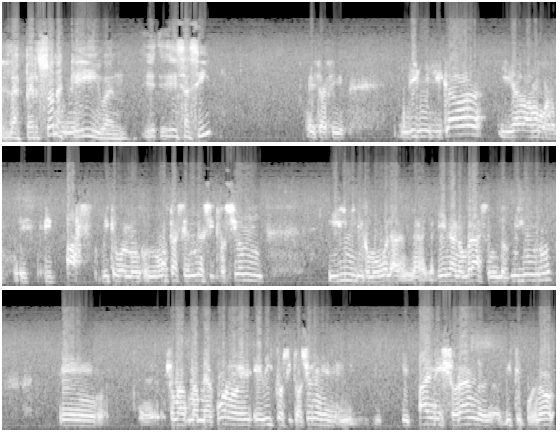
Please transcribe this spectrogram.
Las personas que iban, ¿e-, ¿es así? Es así. Dignificaba y daba amor, paz. ¿Viste? Cuando, vos estás en una situación límite, como vos la, bien la nombrás en el 2001, eh, yo me, acuerdo, he, visto situaciones de, padres llorando, ¿viste? Porque no,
